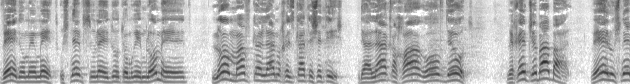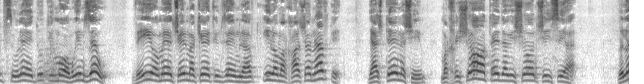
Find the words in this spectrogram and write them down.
ועד אומר מת, ושני פסולי עדות אומרים לא מת, לא מפקא לנו חזקת אשת איש, דהלך אחר רוב דעות. וכן כשבא בעל, ואלו שני פסולי עדות עמו, אומרים זהו, והיא אומרת שאין מכרת עם זה עם לאו, כי לא מחשה נפקא. דהה שתי נשים מכחישות עד הראשון שהיא סייעה, ולא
